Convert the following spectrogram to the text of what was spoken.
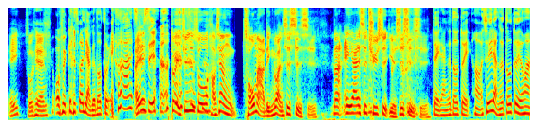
哎，昨天 我们跟说两个都对，是不是？对，就是说好像筹码凌乱是事实，那 AI 是趋势也是事实，对，两个都对，哈，所以两个都对的话，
